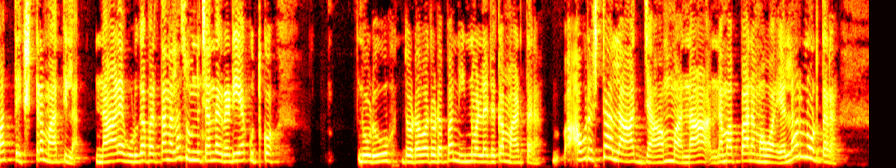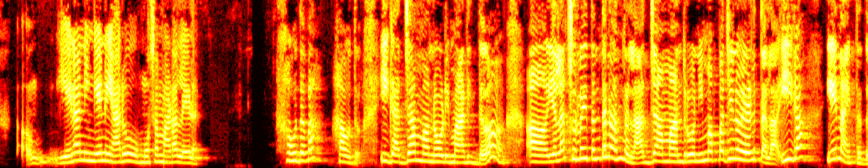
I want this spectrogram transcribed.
ಮತ್ತೆ ಎಕ್ಸ್ಟ್ರಾ ಮಾತಿಲ್ಲ. ನಾಳೆ ಹುಡುಗ ಬರ್ತಾನಲ್ಲ ಸುಮ್ಮನೆ ಚೆನ್ನಾಗಿ ರೆಡಿಯಾಗಿ ಕುತ್ಕೋ. ನೋಡು ದೊಡ್ಡವ ದೊಡ್ಡಪ್ಪ ನಿನ್ನ ಒಳ್ಳೇದಕ್ಕ ಮಾಡ್ತಾರ. ಅವ್ರಷ್ಟ ಅಲ್ಲ ಅಜ್ಜ ಅಮ್ಮ ನಾ, ನಮ್ಮಪ್ಪ, ನಮ್ಮವ್ವ ಎಲ್ಲರೂ ನೋಡ್ತಾರ. ಏನ ನಿಂಗೇನು ಯಾರು ಮೋಸ ಮಾಡಲ್ಲ ಹೇಳ. ಹೌದವ ಹೌದು. ಈಗ ಅಜ್ಜ, ಅಮ್ಮ ನೋಡಿ ಮಾಡಿದ್ದು ಎಲ್ಲ ಚಲೋ ಐತಂತ ಅಂದ್ರಲ್ಲ, ಅಜ್ಜ, ಅಮ್ಮ ಅಂದ್ರು ನಿಮ್ಮ ಅಪ್ಪಾಜಿನೂ ಹೇಳ್ತಲ್ಲ, ಈಗ ಏನಾಯ್ತದ?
